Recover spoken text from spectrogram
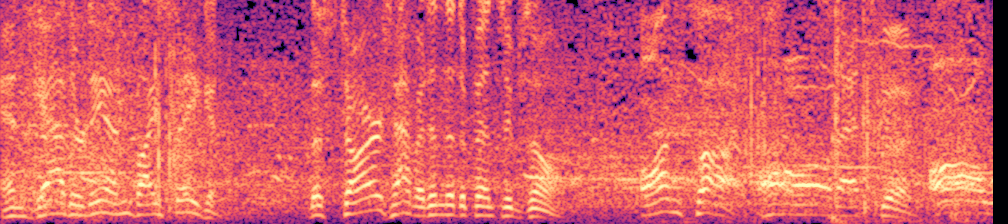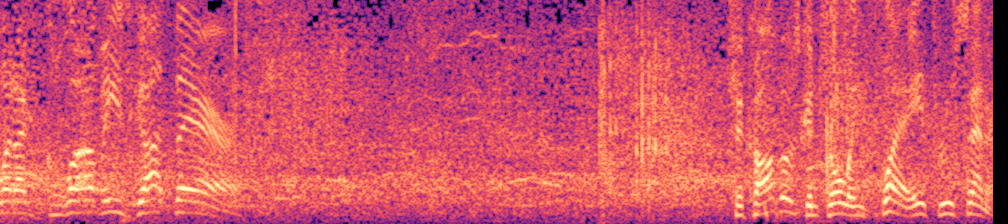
And gathered in by Seguin. The Stars have it in the defensive zone. Onside. Oh, that's good. Oh, what a glove he's got there. Chicago's controlling play through center.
